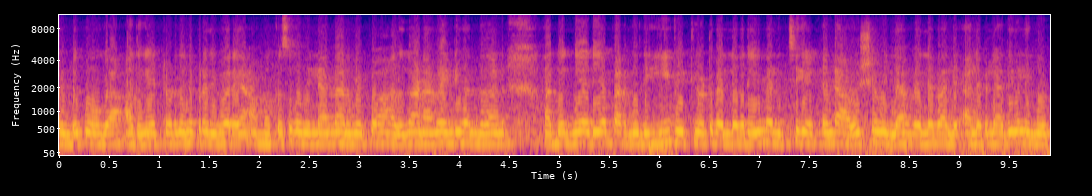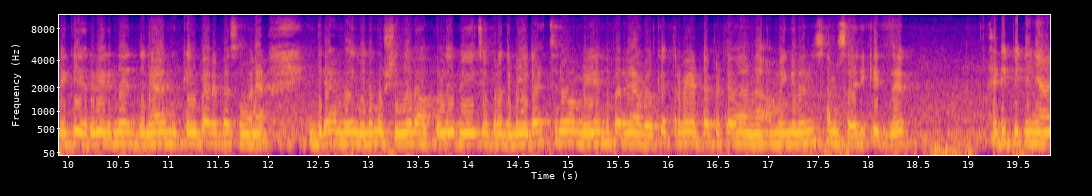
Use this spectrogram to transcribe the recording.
കണ്ടുപോകുക അത് കേട്ട ഉടനെ പ്രതിഭ പറയാം അമ്മയ്ക്ക് സുഖമില്ല എന്ന് അറിഞ്ഞപ്പോൾ അത് കാണാൻ വേണ്ടി വന്നതാണ്. അത് തന്നെയാണ് ഞാൻ പറഞ്ഞത്? ഈ വീട്ടിലോട്ട് വല്ലവരെയും വലിച്ചു കയറ്റേണ്ട ആവശ്യമില്ല. വല്ല വല അലവലാദികൾ ഇങ്ങോട്ടേക്ക് കയറി വരുന്നത് എന്തിനാ എന്നൊക്കെ പറയുമ്പോൾ സോന ഇതിനെ അമ്മ ഇങ്ങനെ മുഷിഞ്ഞ വാക്കുകൾ ഉപയോഗിച്ചു? പ്രതിമയുടെ അച്ഛനും അമ്മയും എന്ന് പറഞ്ഞാൽ അവൾക്ക് എത്ര വേണ്ടപ്പെട്ടതാണ് അമ്മ ഇങ്ങനെ സംസാരിക്കരുത്. എടി ഞാൻ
